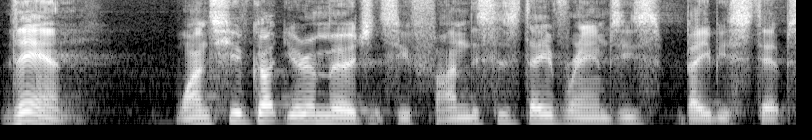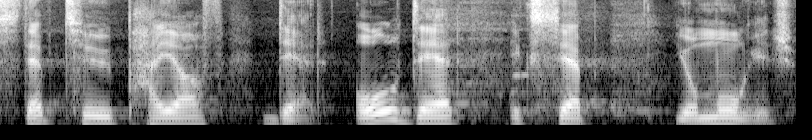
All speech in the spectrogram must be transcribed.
Then, once you've got your emergency fund, this is Dave Ramsey's baby steps. Step two, pay off debt. All debt except your mortgage,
